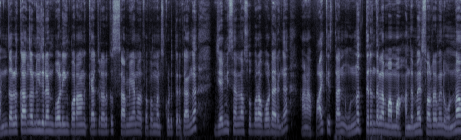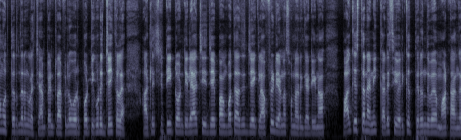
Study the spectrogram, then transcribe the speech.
அந்த அளவுக்கு அங்கே நியூசிலாந்து போலிங் போகிறான்னு கேட்குற அளவுக்கு செமையான ஒரு பெர்ஃபார்மன்ஸ் கொடுத்துருக்காங்க. ஜேமிசன்லாம் சூப்பராக போட்டாருங்க. ஆனால் பாகிஸ்தான் இன்னும் திருந்தலாமாமா அந்த மாதிரி சொல்கிற மாதிரி இன்னும் அவங்க திருந்துருங்களே. சாம்பியன் ட்ராஃபியில் ஒரு போட்டி கூட ஜெயிக்கல. அட்லீஸ்ட் டி ட்வெண்ட்டிலேயாச்சும் ஜெயிப்பாங்க பார்த்தா அது ஜெயிக்கல. அஃப்ரிடி என்ன சொன்னார் கேட்டிங்கன்னா பாகிஸ்தான் அணி கடைசி வரைக்கும் திருந்தவே மாட்டாங்க.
